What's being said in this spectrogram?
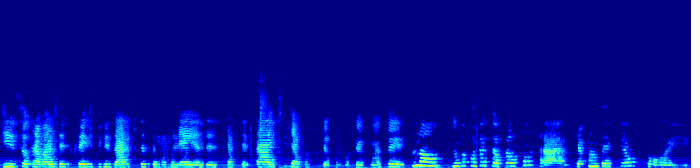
de seu trabalho ser descredibilizado por você ser uma mulher e às vezes se afetar. Isso já aconteceu com você algumas vezes? Não, nunca aconteceu. Pelo contrário, o que aconteceu foi.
